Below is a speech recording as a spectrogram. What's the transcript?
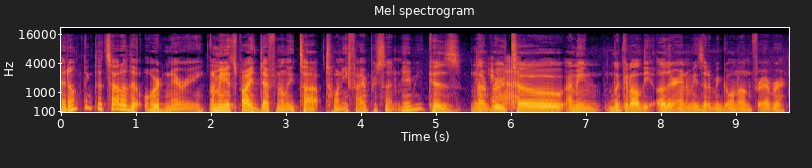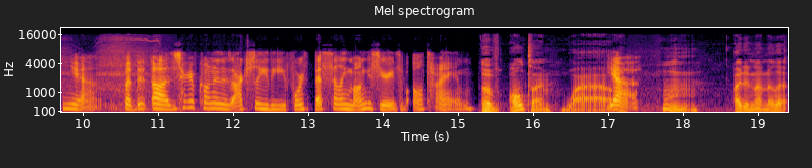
I don't think that's out of the ordinary. I mean, it's probably definitely top 25% maybe because Naruto, yeah. I mean, look at all the other animes that have been going on forever. Yeah, but the, uh, Detective Conan is actually the fourth best-selling manga series of all time. Of all time. Wow. Yeah. Hmm. I did not know that.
